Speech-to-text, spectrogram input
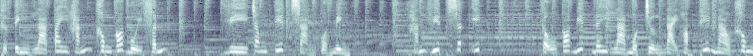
Thực tình là tay hắn không có bụi phấn. Vì trong tiết giảng của mình, hắn viết rất ít. Cậu có biết đây là một trường đại học thế nào không?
